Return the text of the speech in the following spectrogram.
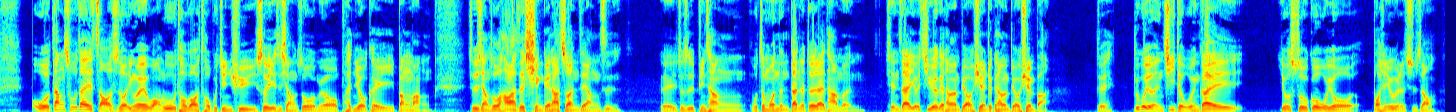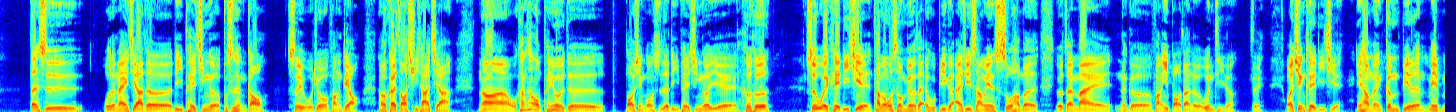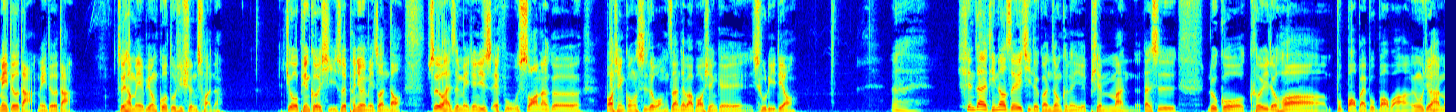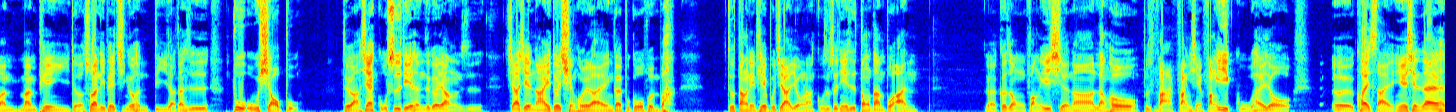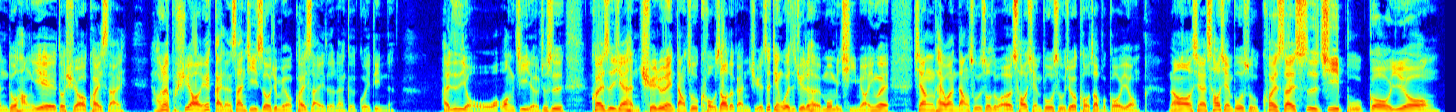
我当初在找的时候，因为网络投保投不进去，所以也是想说有没有朋友可以帮忙，就是想说好啦，这钱给他赚这样子。对，就是平常我这么冷淡的对待他们，现在有机会给他们表现，就给他们表现吧。对，如果有人记得，我应该有说过我有保险业务员的执照，但是我的那一家的理赔金额不是很高。所以我就放掉，然后开始找其他家。那我看看我朋友的保险公司的理赔金额也呵呵，所以我也可以理解他们为什么没有在 FB 跟 IG 上面说他们有在卖那个防疫保单的问题了。对，完全可以理解，因为他们跟别人没没得打，没得打，所以他们也不用过度去宣传了，就偏可惜，所以朋友也没赚到。所以我还是每天去 F5 刷那个保险公司的网站，再把保险给处理掉。唉，现在听到这一集的观众可能也偏慢了，但是如果可以的话，不保白不保吧，因为我觉得还蛮蛮便宜的，虽然理赔金额很低啦，但是不无小补，对吧？现在股市跌成这个样子，加减拿一堆钱回来，应该不过分吧？就当年贴补家用啦，股市最近也是动荡不安，对啊，各种防疫险啊，然后不是防防疫险，防疫股还有。呃，快筛，因为现在很多行业都需要快筛，好像也不需要，因为改成三季之后就没有快筛的那个规定了，还是有，我忘记了。就是快筛现在很缺，就有点当初口罩的感觉，这点我也是觉得很莫名其妙。因为像台湾当初说什么呃超前部署就口罩不够用，然后现在超前部署快筛试剂不够用，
